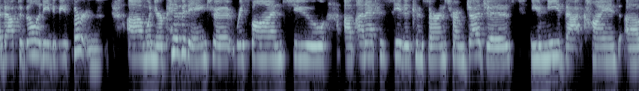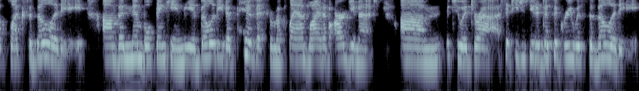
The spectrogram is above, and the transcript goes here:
adaptability to be certain. Um, when you're pivoting to respond to um, unanticipated concerns from judges, you need that kind of flexibility, um, the nimble thinking, the ability to pivot from a planned line of argument um, to address. It teaches you to disagree with civility.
